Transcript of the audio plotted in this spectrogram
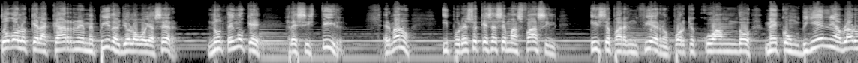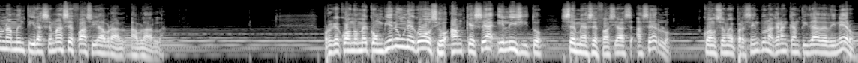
Todo lo que la carne me pida, yo lo voy a hacer. No tengo que resistir. Hermano, y por eso es que se hace más fácil irse para el infierno, porque cuando me conviene hablar una mentira, se me hace fácil hablar, hablarla. Porque cuando me conviene un negocio, aunque sea ilícito, se me hace fácil hacerlo. Cuando se me presenta una gran cantidad de dinero.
